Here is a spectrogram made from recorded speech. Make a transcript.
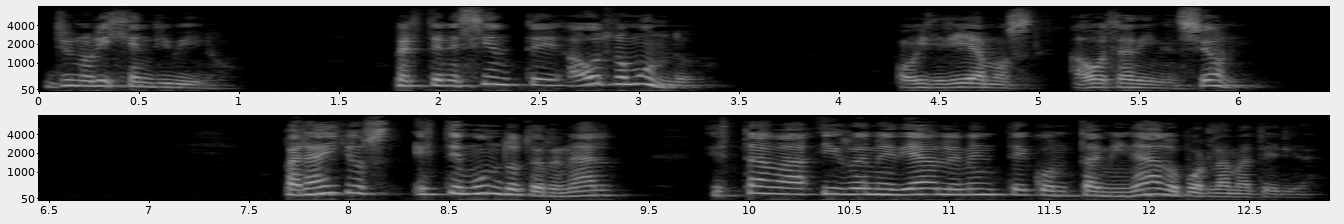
de un origen divino, perteneciente a otro mundo, hoy diríamos a otra dimensión. Para ellos, este mundo terrenal estaba irremediablemente contaminado por la materia.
